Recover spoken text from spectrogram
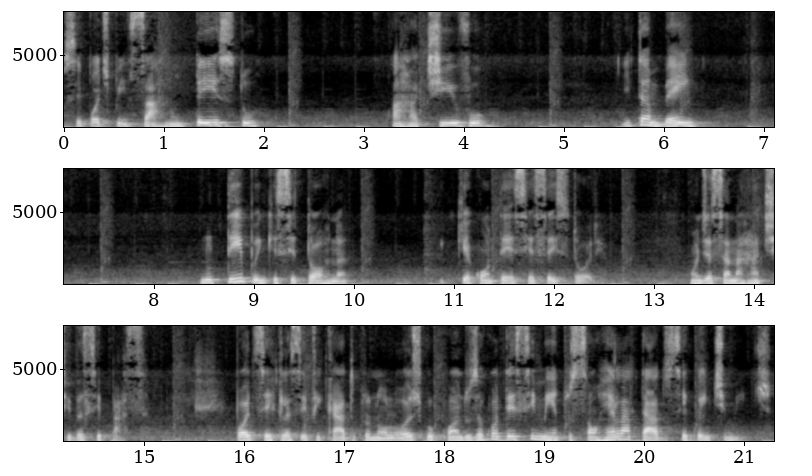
Você pode pensar num texto narrativo e também no tempo em que se torna que acontece essa história, onde essa narrativa se passa. Pode ser classificado cronológico quando os acontecimentos são relatados sequentemente,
